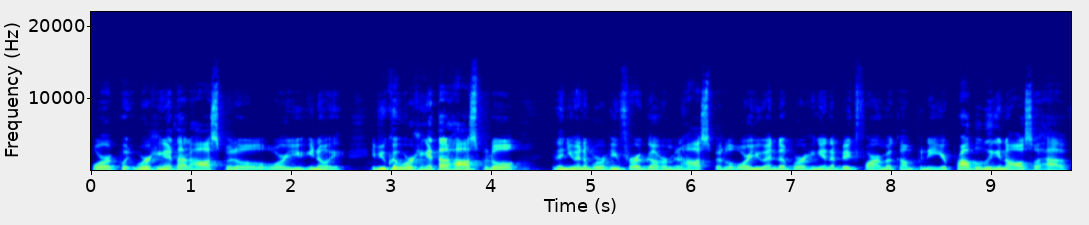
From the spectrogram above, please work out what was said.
or quit working at that hospital or you you know if you quit working at that hospital and then you end up working for a government hospital or you end up working in a big pharma company you're probably going to also have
